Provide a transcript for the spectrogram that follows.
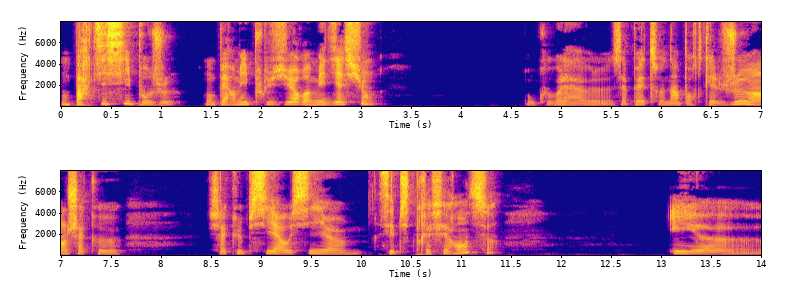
On participe au jeu. On permet plusieurs médiations. Donc voilà, euh, ça peut être n'importe quel jeu. Hein. Chaque chaque psy a aussi euh, ses petites préférences et euh,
